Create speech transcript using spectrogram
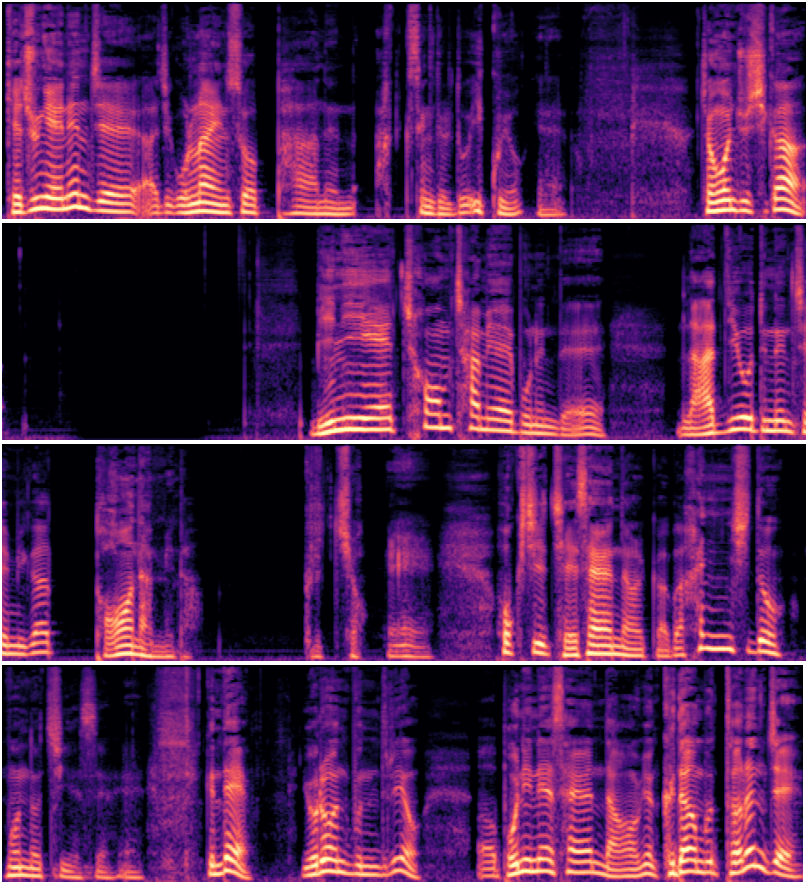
개 중에는 이제 아직 온라인 수업하는 학생들도 있고요. 예. 정원주 씨가 미니에 처음 참여해 보는데 라디오 듣는 재미가 더 납니다. 그렇죠. 예. 혹시 제 사연 나올까봐 한시도 못 놓치겠어요. 예. 근데 요런 분들이요, 어, 본인의 사연 나오면 그다음부터는 이제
